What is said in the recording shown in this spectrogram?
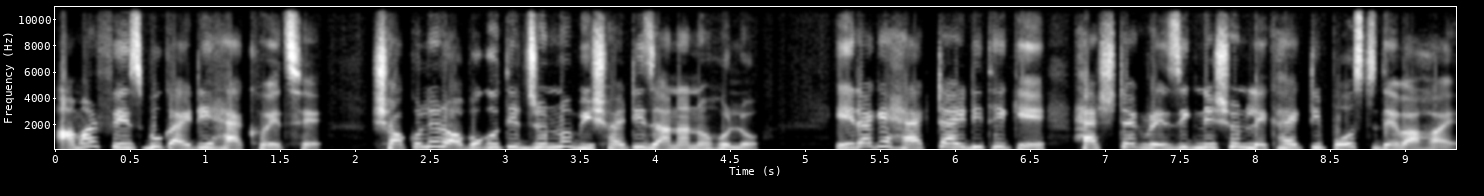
আমার ফেসবুক আইডি হ্যাক হয়েছে। সকলের অবগতির জন্য বিষয়টি জানানো হলো। এর আগে হ্যাকড আইডি থেকে হ্যাশট্যাগ রেজিগনেশন লেখা একটি পোস্ট দেওয়া হয়।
